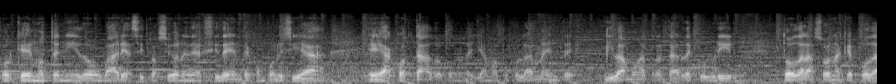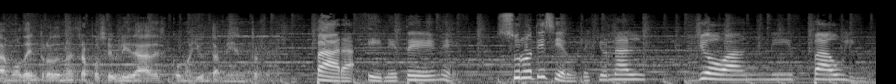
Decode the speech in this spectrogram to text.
porque hemos tenido varias situaciones de accidentes con policía eh, acostado, como se llama popularmente, y vamos a tratar de cubrir toda la zona que podamos dentro de nuestras posibilidades como ayuntamiento. Para NTN, su noticiero regional, Joanny Paulino.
